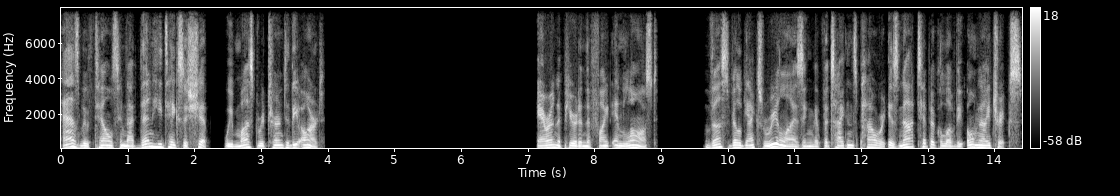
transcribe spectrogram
Azmuth tells him that then he takes a ship, we must return to the art. Eren appeared in the fight and lost. thus Vilgax realizing that the Titan's power is not typical of the Omnitrix.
